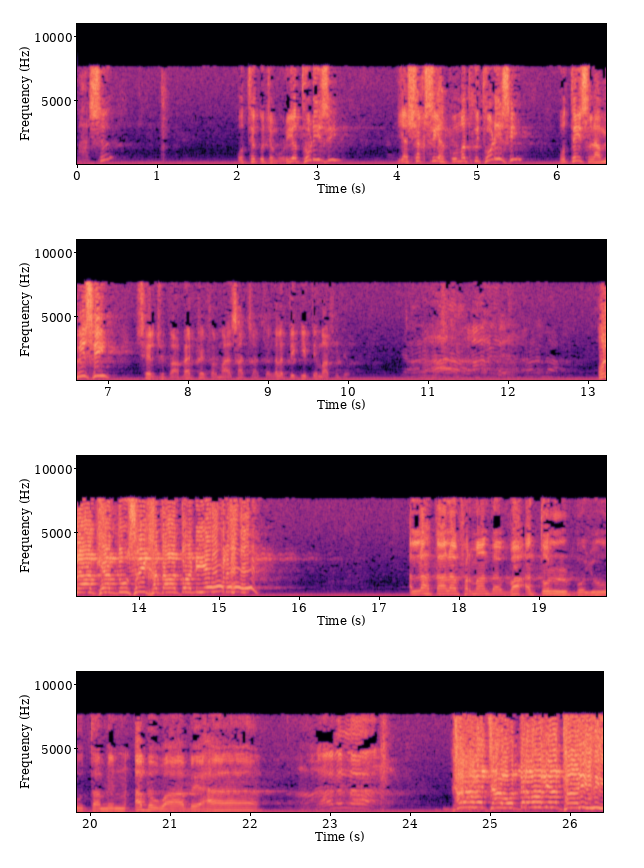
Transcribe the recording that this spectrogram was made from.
بس اتے کوئی جمہوریت تھوڑی سی، یا شخصی حکومت کوئی تھوڑی سی اتے اسلامی سی، سر جھکا بیٹھے، فرمایا، سچ آخیا غلطی کی معافی دو انہیں آخیا دوسری خطا تھی اللہ تعالی فرماندہ وا اتل بو تمن اب وا گھر دروازے تھالی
